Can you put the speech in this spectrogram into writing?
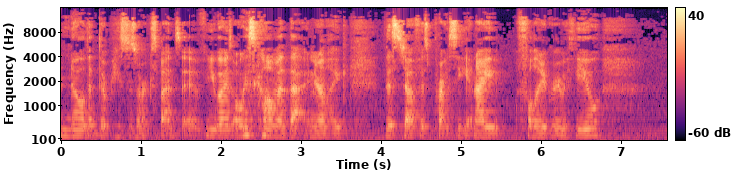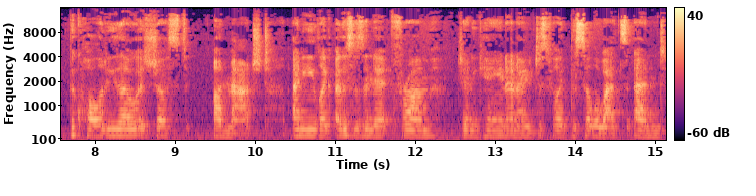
know that their pieces are expensive. You guys always comment that and you're like, this stuff is pricey. And I fully agree with you. The quality though is just unmatched. Any like, this is a knit from Jenni Kayne and I just feel like the silhouettes and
